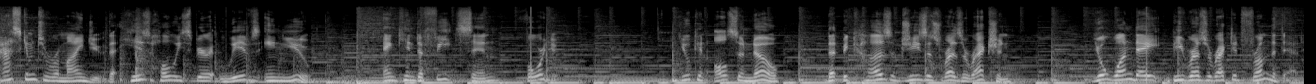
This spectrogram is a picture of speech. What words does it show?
Ask Him to remind you that His Holy Spirit lives in you and can defeat sin for you. You can also know that because of Jesus' resurrection, you'll one day be resurrected from the dead,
